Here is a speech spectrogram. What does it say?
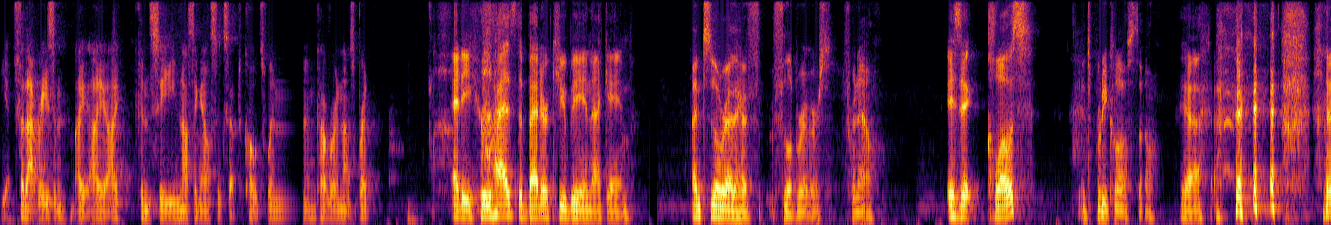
yeah, for that reason, I, I, I can see nothing else except the Colts win and covering that spread. Eddie, who has the better QB in that game? I'd still rather have Philip Rivers for now. Is it close? It's pretty close, though. Yeah.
